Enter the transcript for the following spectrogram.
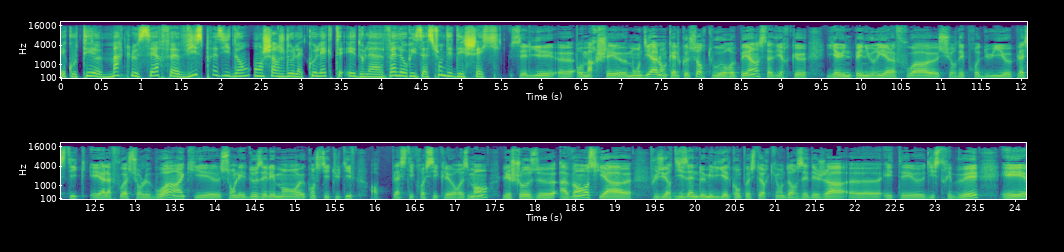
Écoutez euh, Marc Le Cerf, vice-président en charge de la collecte et de la valorisation des déchets. C'est lié euh, au marché euh, mondial en quelque sorte ou européen, c'est-à-dire qu'il y a une pénurie à la fois sur des produits plastiques et à la fois sur le bois, hein, qui sont les deux éléments euh, constitutifs. Alors, plastique recyclé, heureusement. Les choses euh, avancent. Il y a euh, plusieurs dizaines de milliers de composteurs qui ont d'ores et déjà été distribués. Et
